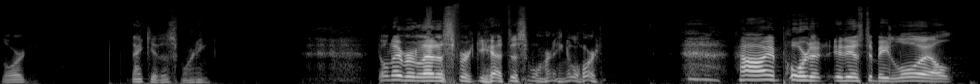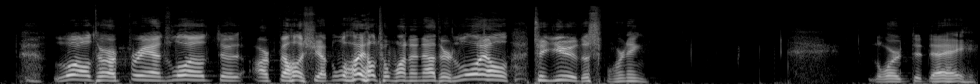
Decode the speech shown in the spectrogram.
Lord, thank you this morning. Don't ever let us forget this morning, Lord, how important it is to be loyal. Loyal to our friends, loyal to our fellowship, loyal to one another, loyal to you this morning. Lord, today.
